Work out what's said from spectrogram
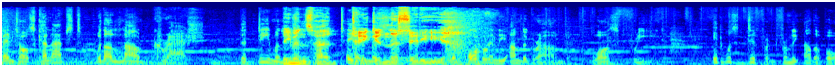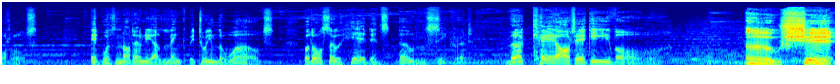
Ventos collapsed with a loud crash. The demons, Demons had taken the city. The portal in the underground was freed. It was different from the other portals. It was not only a link between the worlds, but also hid its own secret. The chaotic evil. Oh shit.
